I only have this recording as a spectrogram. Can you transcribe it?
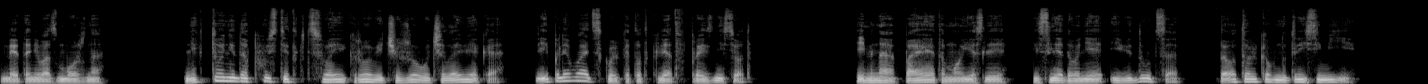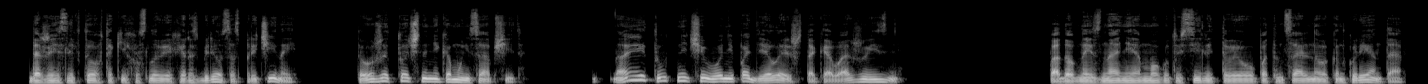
это невозможно. Никто не допустит к своей крови чужого человека, и плевать, сколько тот клятв произнесет. Именно поэтому, если исследования и ведутся, то только внутри семьи. Даже если кто в таких условиях и разберется с причиной, то уже точно никому не сообщит. А и тут ничего не поделаешь, такова жизнь. Подобные знания могут усилить твоего потенциального конкурента,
